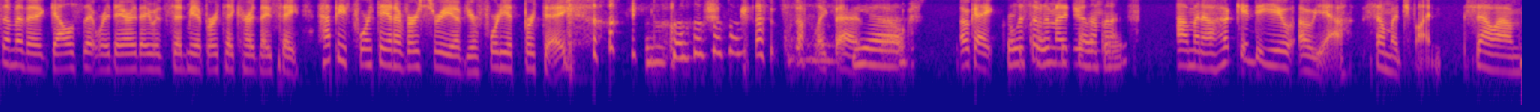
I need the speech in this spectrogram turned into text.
some of the gals that were there they would send me a birthday card and they'd say happy fourth anniversary of your 40th birthday stuff like that Yeah. So, okay Great listen what i'm going to do is i'm going to I'm going to hook into you. Oh, yeah, so much fun. So I'm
